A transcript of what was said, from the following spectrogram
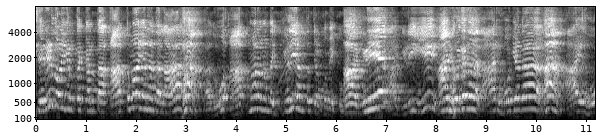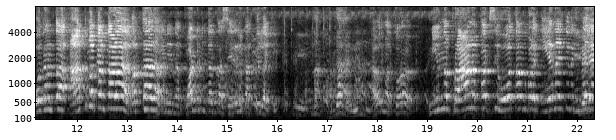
ಶರೀರದೊಳಗಿರ್ತಕ್ಕಂತ ಆತ್ಮ ಏನದಲ್ಲ? ಹಾ. ಅದು ಆತ್ಮನ ಒಂದ ಗಿಳಿ ಅಂತ ತಿಳ್ಕೊಬೇಕು. ಆ ಗಿಳಿ ಆ ಗಿಳಿ ಹಾರಿ ಹೋಗ್ಯದ ಆರಿ ಹೋಗ್ಯದ ಹಾ. ಆಯ್ ಹೋಗಂತ ಆತ್ಮಕ್ಕಂತಾಳ. ಅತ್ತಾಳ ನಿನ್ನ ಕೊಟ್ಟು ಬಿದ್ದಂತ ಶರೀರಕ್ಕೆ ಹತ್ತಿಲ್ಲ ಹೌದು ಮತ್ತು ನಿನ್ನ ಪ್ರಾಣ ಪಕ್ಷಿ ಹೋತಂದ ಬಳಕ ಏನಾಯ್ತು ಇದಕ್ಕೆ ಬೆಲೆ.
